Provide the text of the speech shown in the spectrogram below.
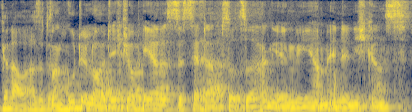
genau. Also das waren gute Leute. Ich glaube eher, dass das Setup sozusagen irgendwie am Ende nicht ganz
